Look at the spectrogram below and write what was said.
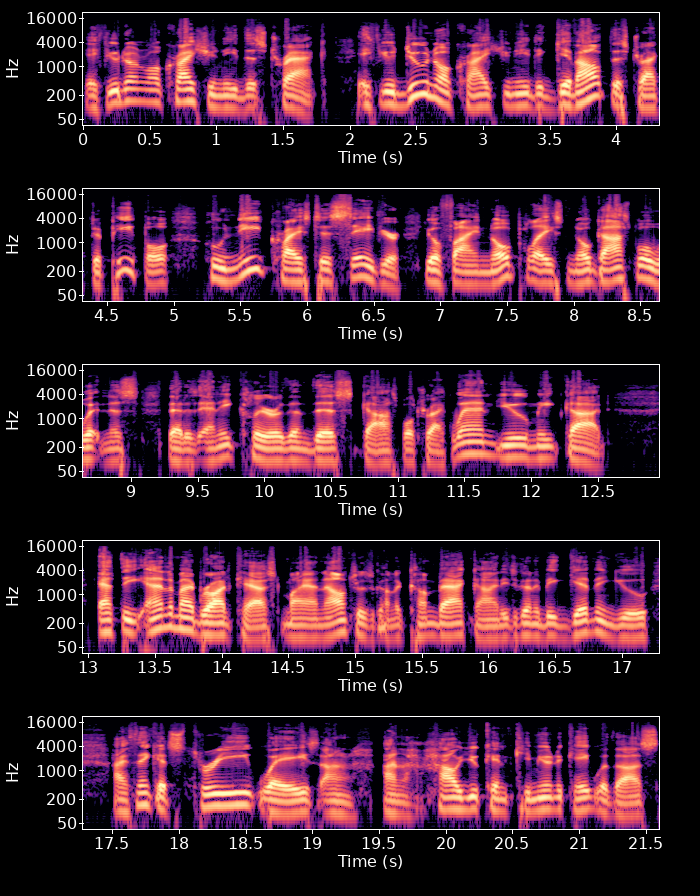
If you don't know Christ, you need this track. If you do know Christ, you need to give out this track to people who need Christ as Savior. You'll find no place, no gospel witness that is any clearer than this gospel track. When you meet God. At the end of my broadcast, my announcer is going to come back on. He's going to be giving you, I think it's three ways on, on how you can communicate with us,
